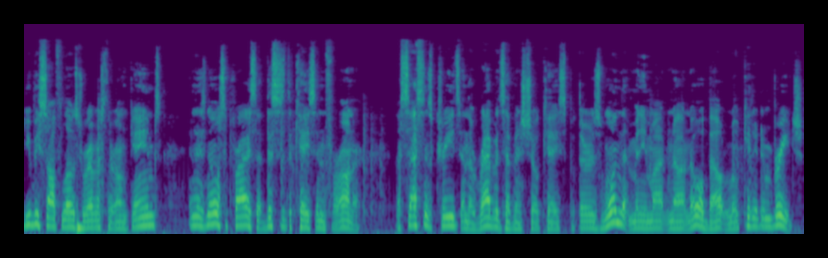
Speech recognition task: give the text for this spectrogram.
Ubisoft loves to reference their own games, and it is no surprise that this is the case in For Honor. Assassin's Creeds and the Rabbids have been showcased, but there is one that many might not know about located in Breach.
